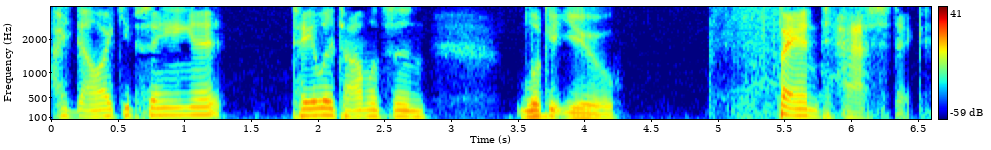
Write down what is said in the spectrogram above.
I know I keep saying it. Taylor Tomlinson, look at you, fantastic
